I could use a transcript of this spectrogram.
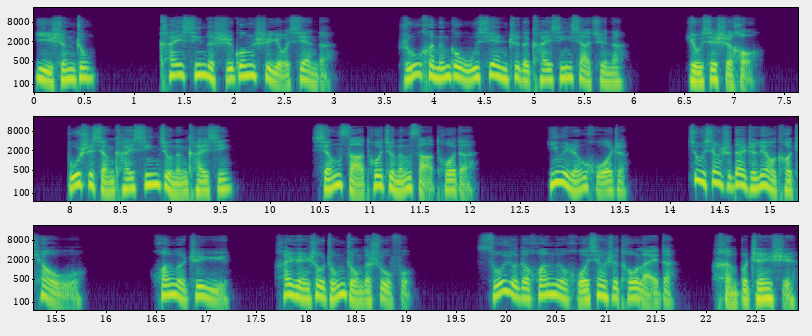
一生中开心的时光是有限的，如何能够无限制的开心下去呢？有些时候，不是想开心就能开心，想洒脱就能洒脱的。因为人活着，就像是戴着镣铐跳舞，欢乐之余还忍受种种的束缚，所有的欢乐活像是偷来的，很不真实。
